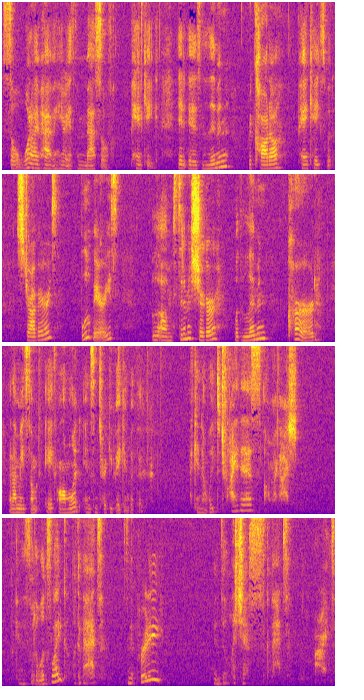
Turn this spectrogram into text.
So what I'm having here is a massive pancake. It is lemon ricotta pancakes with strawberries, blueberries, um, cinnamon sugar with lemon curd, and I made some egg omelet and some turkey bacon with it. I cannot wait to try this. Oh my gosh. Okay, this is what it looks like. Look at that. Isn't it pretty? And delicious. Look at that. All right.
